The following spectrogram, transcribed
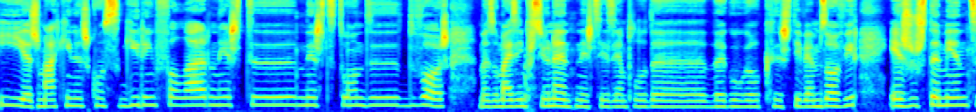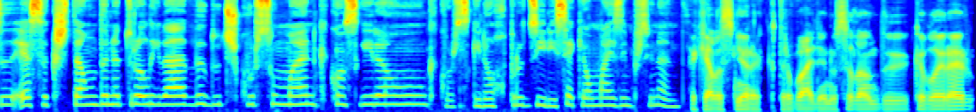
e as máquinas conseguirem falar neste, neste tom de, de voz. Mas o mais impressionante neste exemplo exemplo da, da Google que estivemos a ouvir, é justamente essa questão da naturalidade do discurso humano que conseguiram, que conseguiram reproduzir. Isso é que é o mais impressionante. Aquela senhora que trabalha no salão de cabeleireiro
